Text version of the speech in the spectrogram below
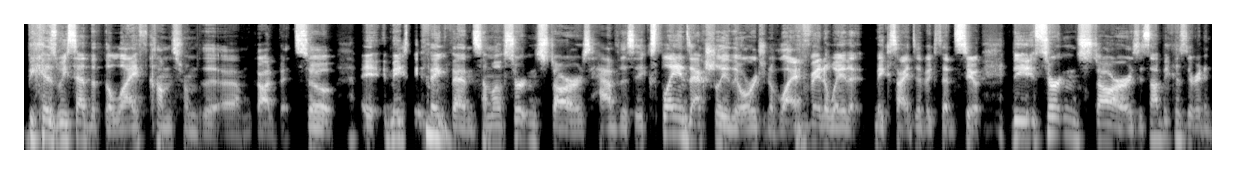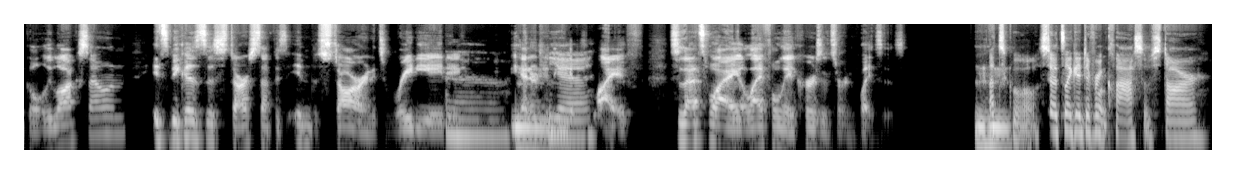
because we said that the life comes from the um, god bit so it, it, makes me think mm-hmm. then some of certain stars have this explains actually the origin of life in a way that makes scientific sense too the certain stars it's not because they're in a goldilocks zone it's because the star stuff is in the star and it's radiating uh, the energy yeah. of life so that's why life only occurs in certain places. Mm-hmm. That's cool. So it's like a different class of star.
